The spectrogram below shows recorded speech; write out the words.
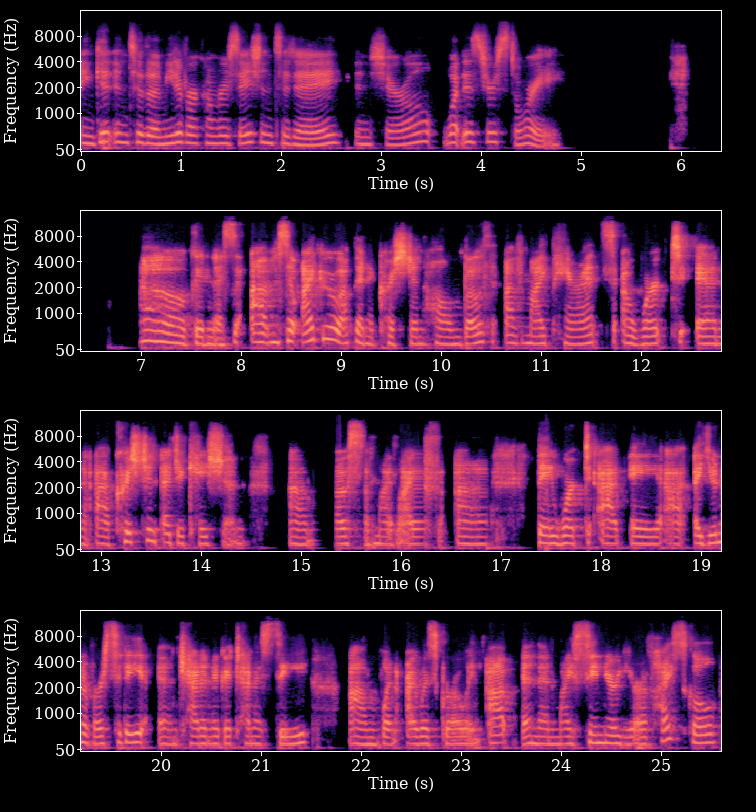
and get into the meat of our conversation today. And Sheryl, what is your story? Oh goodness. Um, so I grew up in a Christian home. Both of my parents uh, worked in uh, Christian education um, most of my life. Uh, they worked at a, a university in Chattanooga, Tennessee um, when I was growing up. And then my senior year of high school,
